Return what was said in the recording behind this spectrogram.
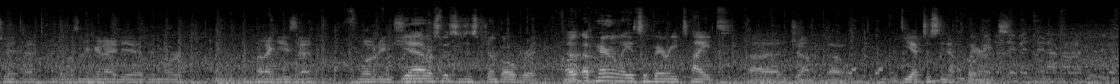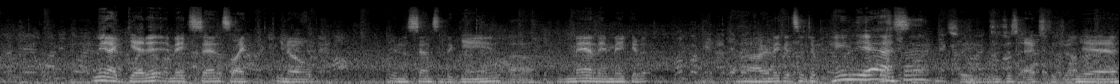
Shit, that, that wasn't a good idea. It didn't work. Thought I could use that floating shit. Yeah, we're supposed to just jump over it. A- apparently, it's a very tight uh, jump, though. You have just enough clearance. I mean, I get it. It makes sense, like, you know, in the sense of the game. Uh, man, they make it. Uh, they make it such a pain in the ass. let's see. Is it just X to jump? Yeah.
